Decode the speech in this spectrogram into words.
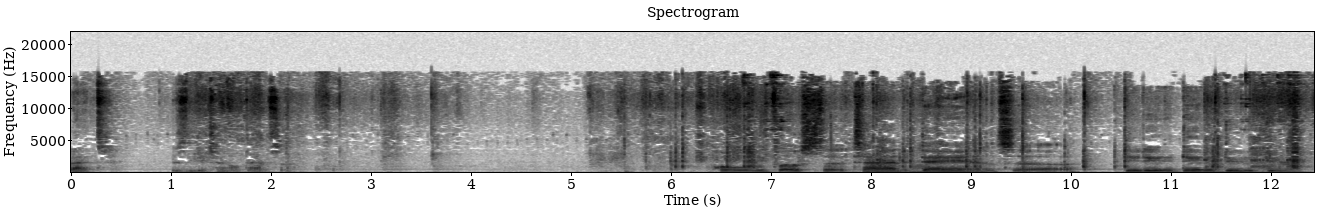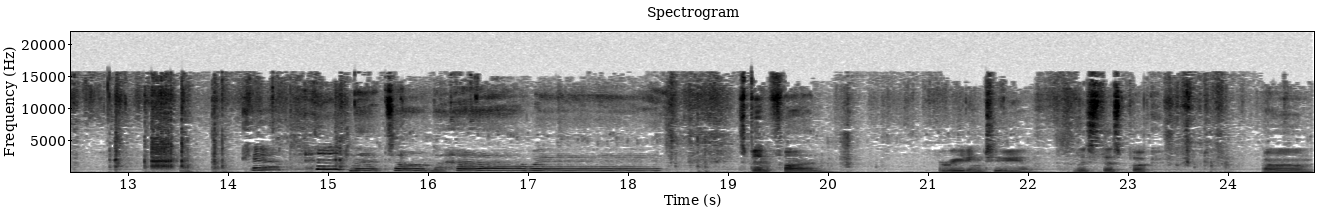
That is the eternal dancer. Hold me closer, tiny dancer. Do do do do do do. Can't headlights on the highway. It's been fun reading to you, at least this book. Um,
